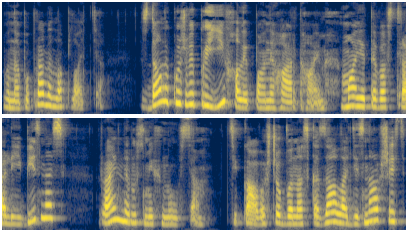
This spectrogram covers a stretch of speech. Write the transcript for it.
Вона поправила плаття. Здалеку ж ви приїхали, пане Гардгайм. Маєте в Австралії бізнес? Райнер усміхнувся. Цікаво, що б вона сказала, дізнавшись,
